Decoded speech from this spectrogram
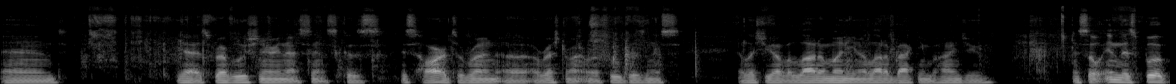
And yeah, it's revolutionary in that sense because it's hard to run a, a, restaurant or a food business unless you have a lot of money and a lot of backing behind you. And so in this book,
